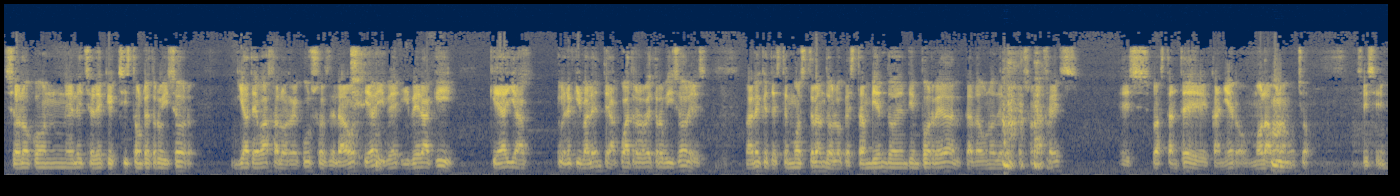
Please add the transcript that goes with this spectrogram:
solo con el hecho de que exista un retrovisor, ya te baja los recursos de la hostia y, ve- y ver aquí que haya el equivalente a cuatro retrovisores, ¿vale? Que te estén mostrando lo que están viendo en tiempo real cada uno de los personajes, es bastante cañero, mola, mola Mm. mucho. Sí, sí.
